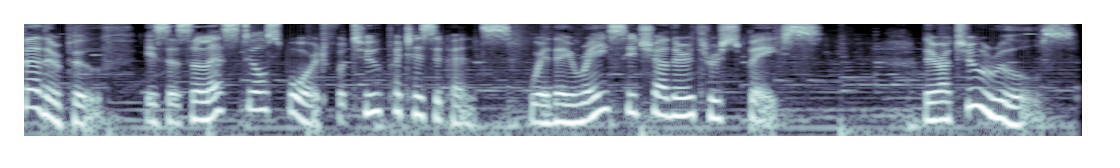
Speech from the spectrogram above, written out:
Featherpoof is a celestial sport for two participants where they race each other through space. There are two rules.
